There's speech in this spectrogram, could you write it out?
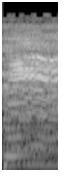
Yeah.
